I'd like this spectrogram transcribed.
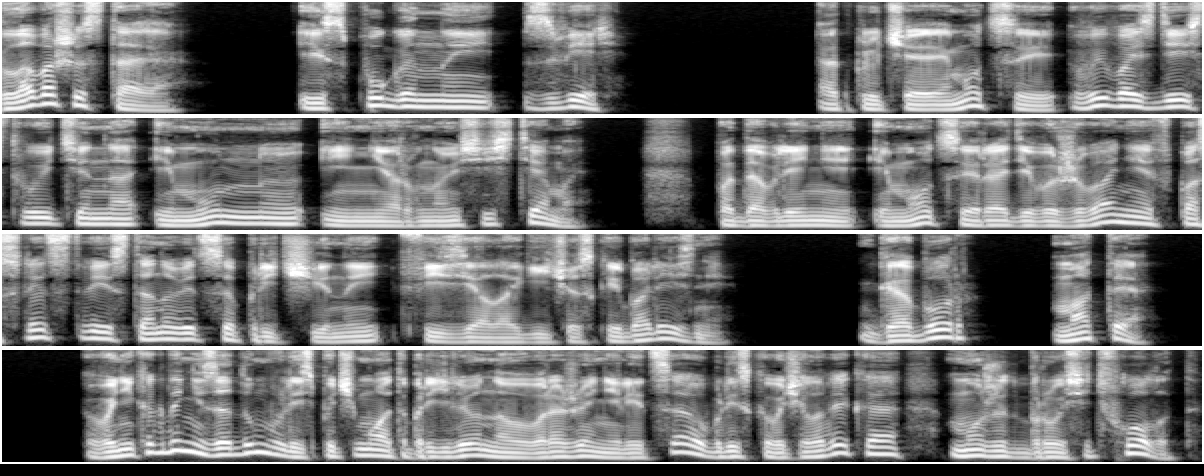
Глава 6. Испуганный зверь. Отключая эмоции, вы воздействуете на иммунную и нервную системы. Подавление эмоций ради выживания впоследствии становится причиной физиологической болезни. Габор Мате. Вы никогда не задумывались, почему от определенного выражения лица у близкого человека может бросить в холод?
